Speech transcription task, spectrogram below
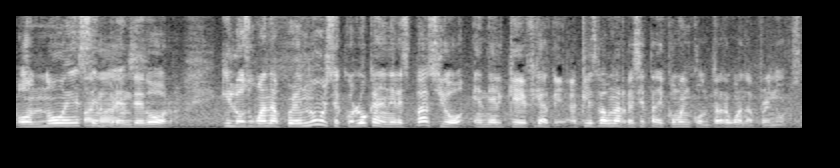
o no es O no es. emprendedor. Y los wanapreneurs se colocan en el espacio en el que, fíjate, aquí les va una receta de cómo encontrar wanapreneurs.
